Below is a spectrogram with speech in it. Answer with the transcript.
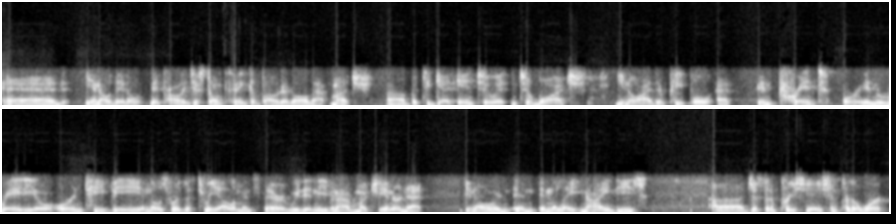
And you know they don't they probably just don't think about it all that much. Uh, but to get into it and to watch, you know, either people at in print or in radio or in TV, and those were the three elements there. We didn't even have much internet, you know, in, in, in the late 90s. Uh, just an appreciation for the work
